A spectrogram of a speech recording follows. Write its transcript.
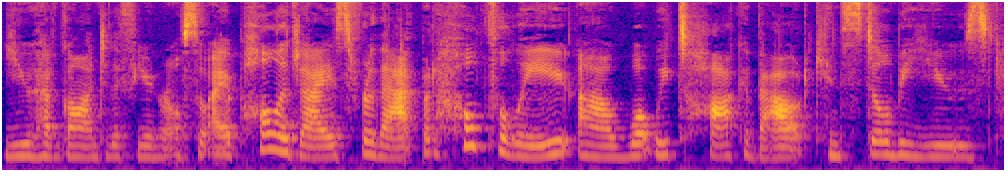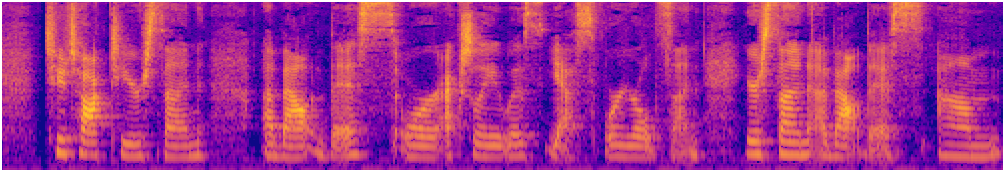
you have gone to the funeral. So I apologize for that, but hopefully, uh, what we talk about can still be used to talk to your son about this, or actually, it was, yes, four year old son, your son about this um,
